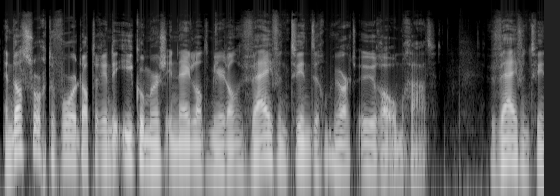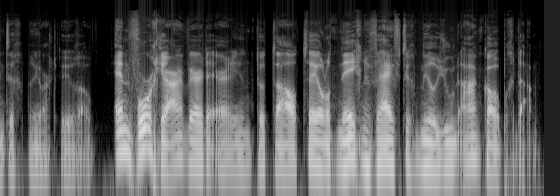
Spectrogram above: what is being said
En dat zorgt ervoor dat er in de e-commerce in Nederland meer dan 25 miljard euro omgaat. 25 miljard euro. En vorig jaar werden er in totaal 259 miljoen aankopen gedaan.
